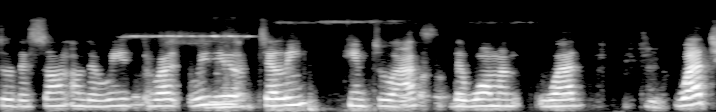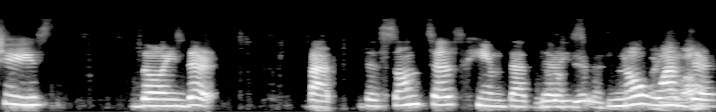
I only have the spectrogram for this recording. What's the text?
to the son on the radio telling him to ask the woman what, what she is doing there. But the son tells him that there is no one there.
